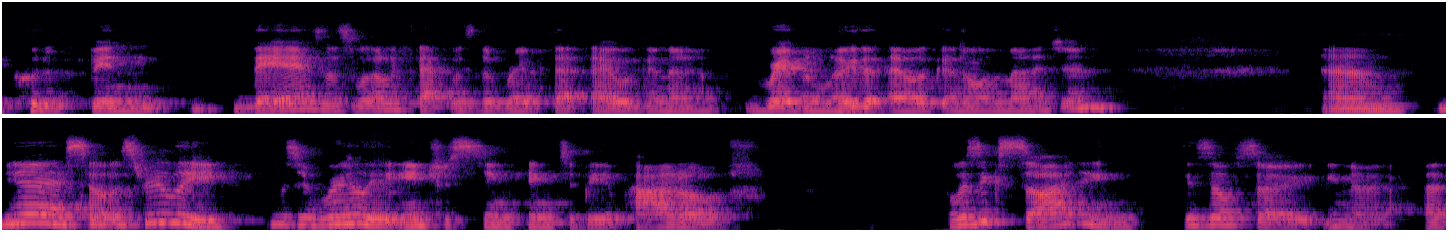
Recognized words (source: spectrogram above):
it could have been theirs as well if that was the Reb that they were going to Lou that they were going to imagine. Um, yeah, so it was really it was a really interesting thing to be a part of. It was exciting. There's also, you know, uh,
